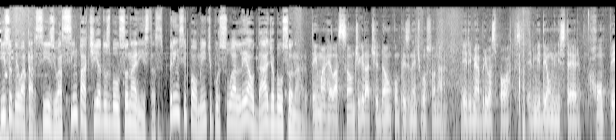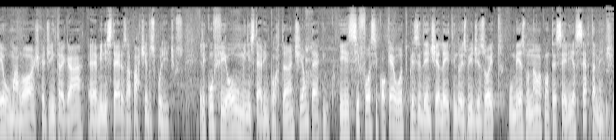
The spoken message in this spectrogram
Isso deu a Tarcísio a simpatia dos bolsonaristas, principalmente por sua lealdade a Bolsonaro. Tenho uma relação de gratidão com o presidente Bolsonaro. Ele me abriu as portas, ele me deu um ministério, rompeu uma lógica de entregar é, ministérios a partidos políticos. Ele confiou um ministério importante a um técnico. E se fosse qualquer outro presidente eleito em 2018, o mesmo não aconteceria certamente.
